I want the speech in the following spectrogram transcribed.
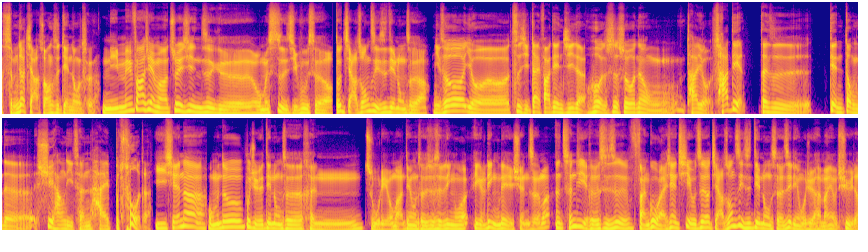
什么叫假装是电动车？你没发现吗？最近这个我们试了几部车哦，都假装自己是电动车啊。你说有自己带发电机的，或者是说那种它有插电，但是。电动的续航里程还不错的。以前呢、我们都不觉得电动车很主流嘛，电动车就是另外一个另类选择嘛。那曾几何时，是反过来，现在汽油车要假装自己是电动车，这点我觉得还蛮有趣的、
